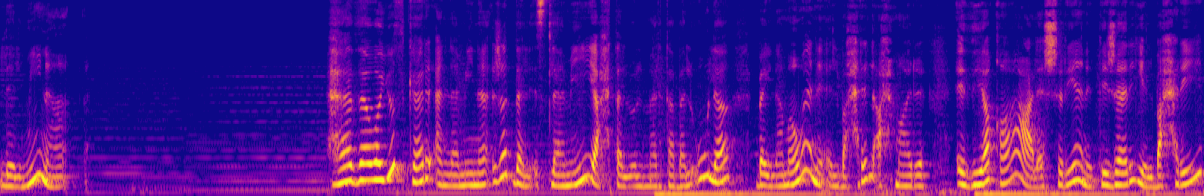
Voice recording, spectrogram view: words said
للميناء. هذا ويذكر أن ميناء جدة الإسلامي يحتل المرتبة الأولى بين موانئ البحر الأحمر إذ يقع على الشريان التجاري البحري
